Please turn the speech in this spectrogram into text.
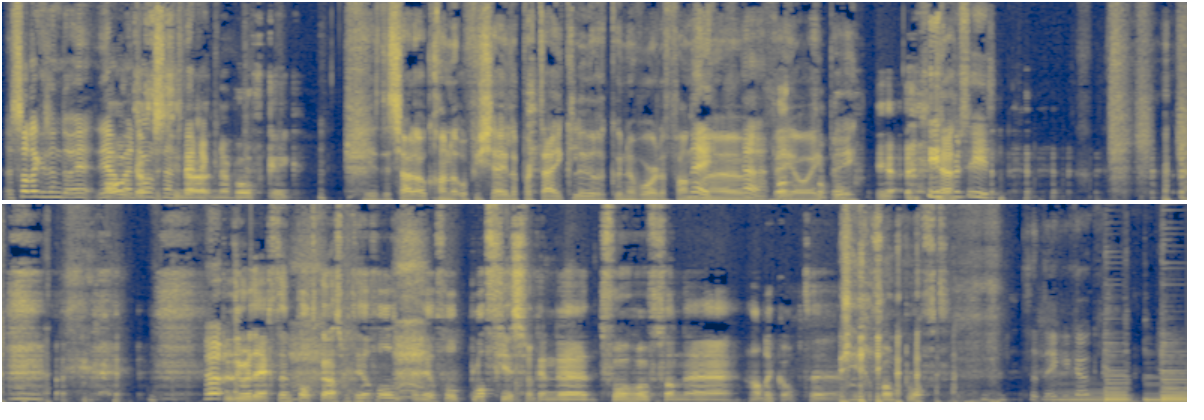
Dan zal ik eens een... Ja, oh, maar ik door dacht is dat aan je het naar, naar boven keek. Dit zouden ook gewoon de officiële partijkleuren kunnen worden van Nee, eh, ja. Van- van POEP. Ja, ja, precies. dit wordt echt een podcast met heel veel, heel veel plofjes. Waarin eh, het voorhoofd van eh Hanneke op de microfoon ploft. Dat denk ik ook. ja.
